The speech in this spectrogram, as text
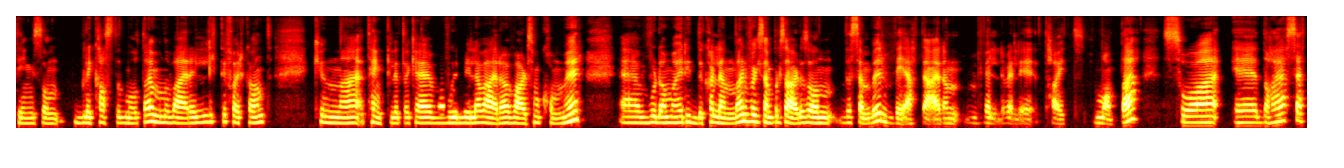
ting som blir kastet mot deg, men å være litt i forkant kunne tenke litt OK, hvor vil jeg være, hva er det som kommer? Eh, hvordan må jeg rydde kalenderen? Eksempel så er det sånn desember vet jeg er en veldig, veldig tight måned. Så eh, da har jeg sett,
